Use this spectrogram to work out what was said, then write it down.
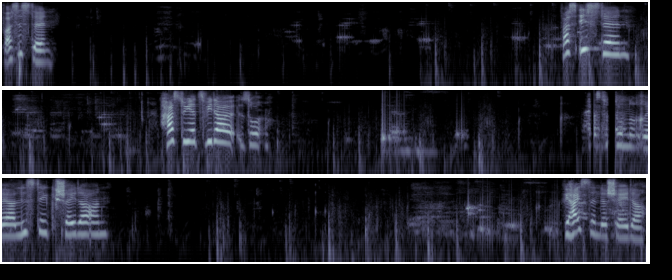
Was ist denn? Was ist denn? Hast du jetzt wieder so. hast du so einen Realistik-Shader an? Wie heißt denn der Shader?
